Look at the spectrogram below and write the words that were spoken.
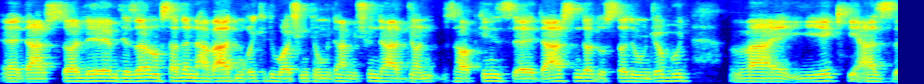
در سال 1990 موقعی که تو واشنگتن بودم ایشون در جان هاپکینز درس می‌داد. استاد اونجا بود. و یکی از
